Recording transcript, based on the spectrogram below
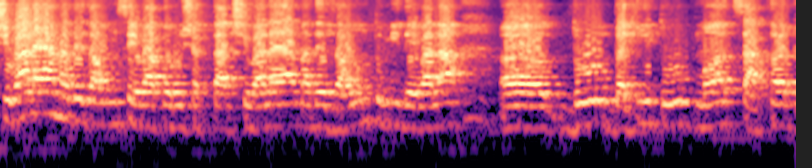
शिवालयामध्ये जाऊन सेवा करू शकतात. शिवालयामध्ये जाऊन तुम्ही देवाला दूध दही तूप मध साखर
